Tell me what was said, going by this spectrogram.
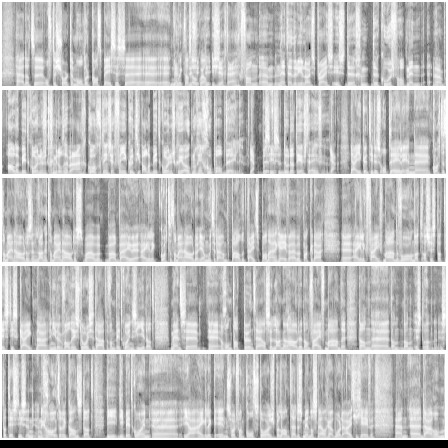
dat, of de short-term holder cost basis noem ja, ik dat dus ook wel. Je, je zegt eigenlijk van um, net, de realized price is de, de koers waarop men waarop alle bitcoiners het gemiddeld hebben aangekocht. En je zegt van je kunt die alle bitcoiners kun je ook nog in groepen opdelen. Ja, precies. Doe dat eerst even. Ja, ja je kunt die dus opdelen in korte termijnhouders en lange termijnhouders. Waar we, waarbij we eigenlijk korte termijnhouder, ja, moeten daar een bepaalde tijdspanne aan geven. We pakken daar uh, eigenlijk vijf maanden voor. Omdat als je statistisch kijkt naar in ieder geval de historische data van Bitcoin, zie je dat mensen uh, rond dat punt, hè, als ze langer houden dan vijf maanden, dan, uh, dan, dan is er statistisch een, een, grotere kans dat die, die Bitcoin ja, eigenlijk in een soort van cold storage belandt. Hè, dus minder snel gaat worden uitgegeven. En daarom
